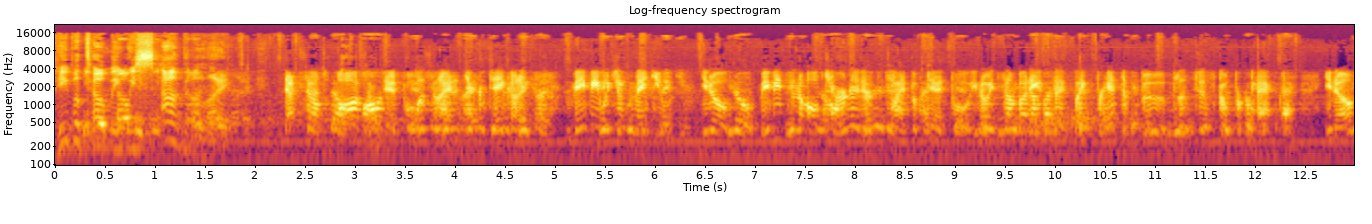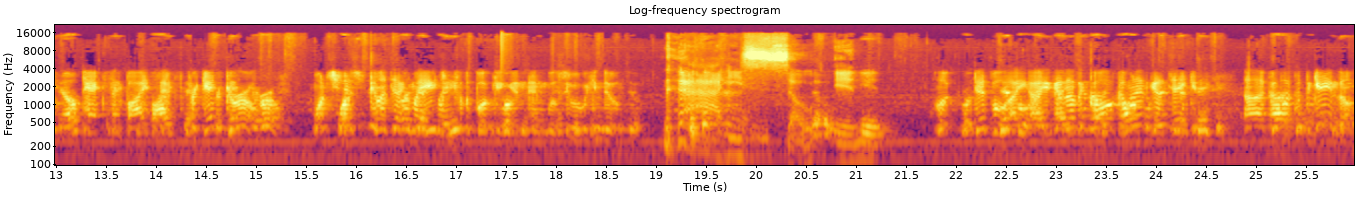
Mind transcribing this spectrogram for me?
People tell me we sound alike. That sounds awesome, Deadpool. Listen, I had a different take on it. Maybe we just make you, you know, maybe it's an alternative type of Deadpool. You know, it's somebody who says, like, forget the boobs. Let's just go for pecs. You know, pecs and biceps. Forget girls. Why don't you just contact my agent for the booking, and, and we'll see what we can do. He's so in. Look, Deadpool, I, I got another call coming in. Gotta take it. Uh, good luck with the game, though.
